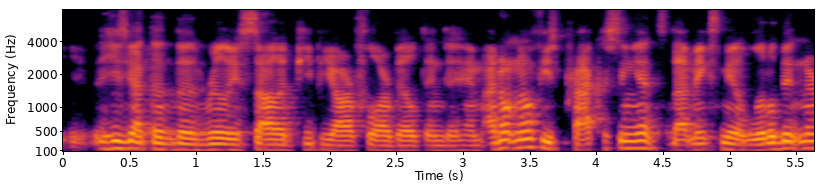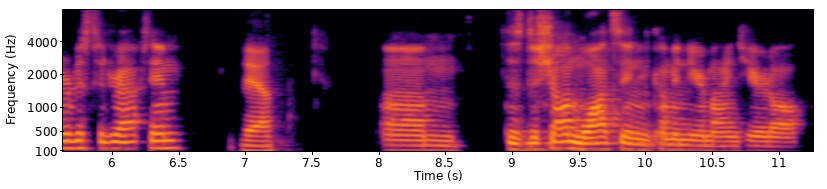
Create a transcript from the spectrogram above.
he's got the, the really solid PPR floor built into him. I don't know if he's practicing yet, so that makes me a little bit nervous to draft him. Yeah. Um, does Deshaun Watson come into your mind here at all?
